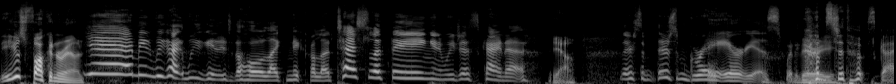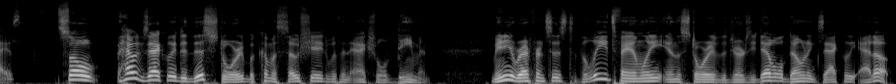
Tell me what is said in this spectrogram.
he was fucking around. Yeah, I mean, we got we get into the whole like Nikola Tesla thing, and we just kind of Yeah. there's some there's some gray areas when it Very. comes to those guys. So, how exactly did this story become associated with an actual demon? Many references to the Leeds family in the story of the Jersey Devil don't exactly add up.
